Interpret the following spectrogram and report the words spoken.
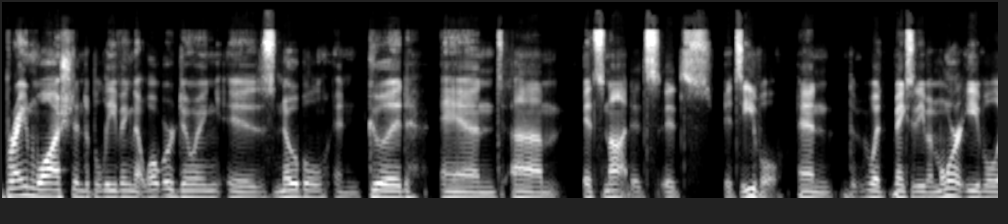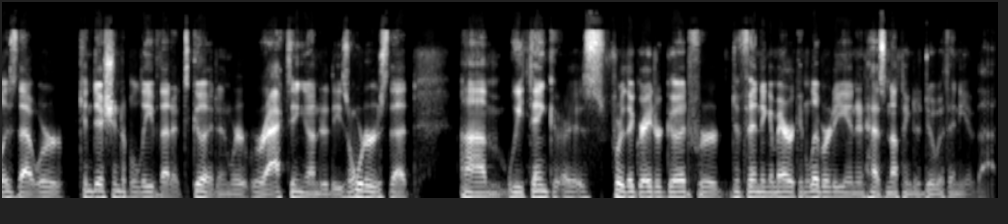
brainwashed into believing that what we're doing is noble and good and um, it's not it's it's it's evil and th- what makes it even more evil is that we're conditioned to believe that it's good and we're, we're acting under these orders that um, we think is for the greater good for defending american liberty and it has nothing to do with any of that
